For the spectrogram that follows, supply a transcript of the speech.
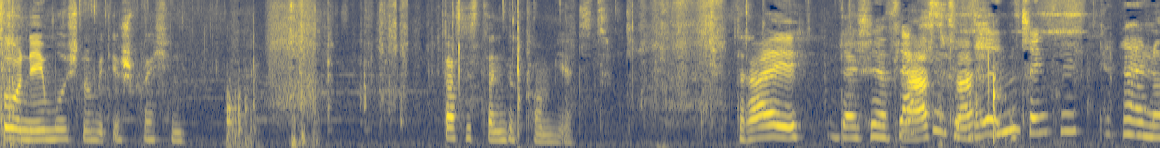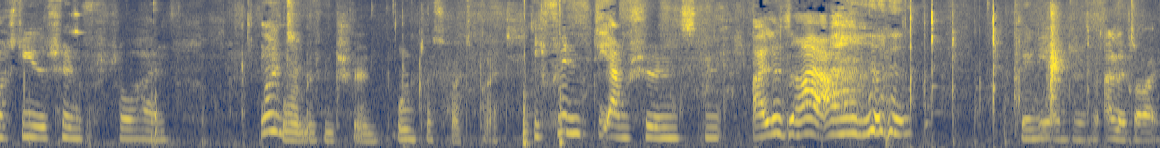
So, nee, muss ich noch mit ihr sprechen. Das ist dann gekommen jetzt. Drei. Da schöne Flaschen Glasflaschen. Trinken. Nein, noch diese schönen Strohhalme. Und Oh, das sind schön. Und das Holzbrett. ich finde die am schönsten. Alle drei. Finde die am schönsten. Alle drei.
